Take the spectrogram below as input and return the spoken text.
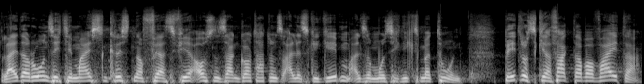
Leider ruhen sich die meisten Christen auf Vers 4 aus und sagen, Gott hat uns alles gegeben, also muss ich nichts mehr tun. Petrus sagt aber weiter.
